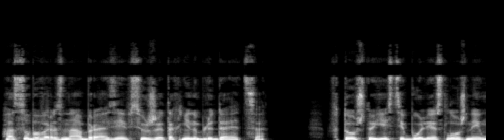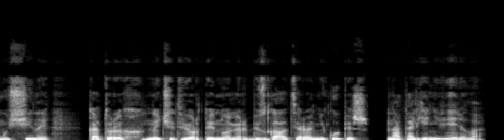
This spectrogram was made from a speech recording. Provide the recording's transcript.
особого разнообразия в сюжетах не наблюдается. В то, что есть и более сложные мужчины, которых на четвертый номер бюстгальтера не купишь, Наталья не верила.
